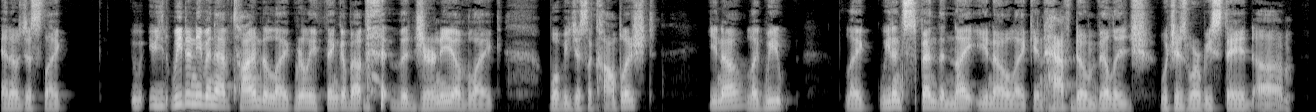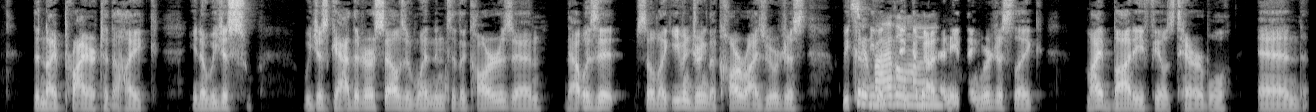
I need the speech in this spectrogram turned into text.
and it was just like we, we didn't even have time to like really think about the, the journey of like what we just accomplished. You know, like we like we didn't spend the night, you know, like in Half Dome Village, which is where we stayed um, the night prior to the hike. You know, we just we just gathered ourselves and went into the cars, and that was it. So like even during the car rides, we were just we couldn't Survival even think mode. about anything. We're just like my body feels terrible, and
